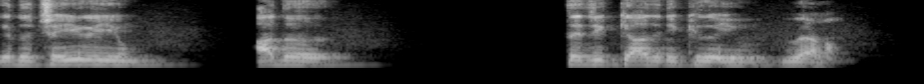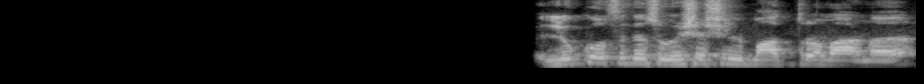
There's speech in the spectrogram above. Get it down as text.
ഇത് ചെയ്യുകയും അത് ത്യജിക്കാതിരിക്കുകയും വേണം. ലൂക്കോസിന്റെ സുവിശേഷത്തിൽ മാത്രമാണ്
